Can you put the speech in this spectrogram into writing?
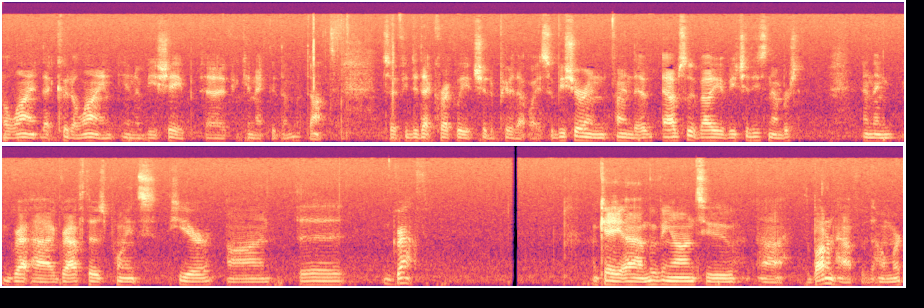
align that could align in a V shape uh, if you connected them with dots. So if you did that correctly, it should appear that way. So be sure and find the absolute value of each of these numbers and then gra uh, graph those points here on the graph. Okay, uh, moving on to uh, the bottom half of the homework.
